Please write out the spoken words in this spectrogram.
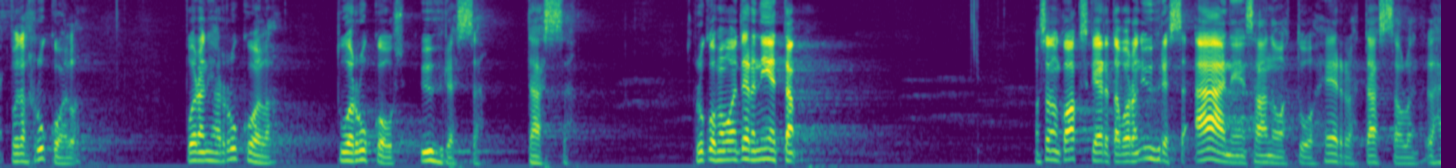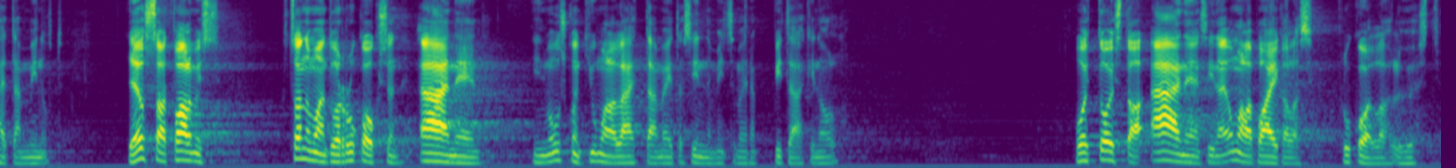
että voitaisiin rukoilla. Voidaan ihan rukoilla tuo rukous yhdessä tässä. Rukous mä voin tehdä niin, että mä sanon kaksi kertaa, voidaan yhdessä ääneen sanoa tuo Herra, tässä olen, lähetä minut. Ja jos sä oot valmis sanomaan tuon rukouksen ääneen, niin mä uskon, että Jumala lähettää meitä sinne, missä meidän pitääkin olla. Voit toistaa ääneen siinä omalla paikallasi. Rukoillaan lyhyesti.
